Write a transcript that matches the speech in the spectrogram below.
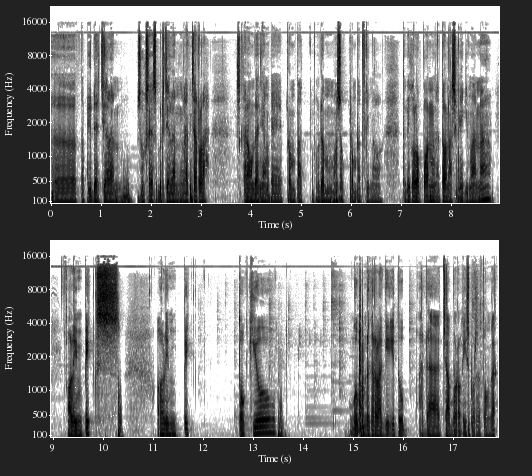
uh, tapi udah jalan sukses berjalan lancar lah. Sekarang udah nyampe perempat udah masuk perempat final. Tapi kalau pon nggak tahu nasibnya gimana. Olympics Olimpik Tokyo gue belum dengar lagi itu ada cabur e-sports atau enggak.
